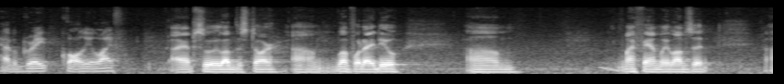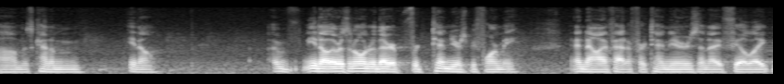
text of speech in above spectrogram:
have a great quality of life. I absolutely love the store. Um, love what I do. Um, my family loves it. Um, it's kind of, you know, I've, you know, there was an owner there for 10 years before me, and now I've had it for 10 years, and I feel like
